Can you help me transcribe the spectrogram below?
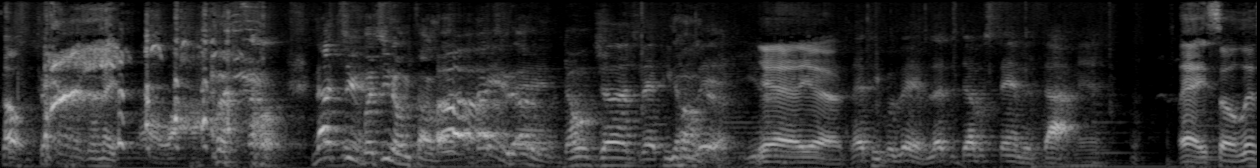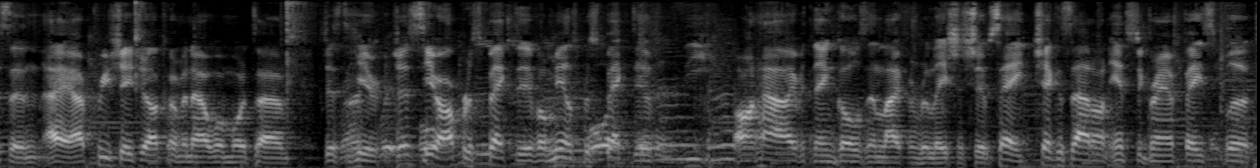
So Oh. Traquan ain't gonna make it. Oh wow. so, Not you, but you know what he's talking about. Oh, not you, the other one. Don't judge. Let people Young live. girl. You know? Yeah, yeah. Let people live. Let the double standards die, man. Hey, so listen, I, I appreciate y'all coming out one more time just to Run hear with just the hear our boys. perspective, Emil's perspective Boys with the Z. on how everything goes in life and relationships. Hey, check us out on Instagram, Facebook,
